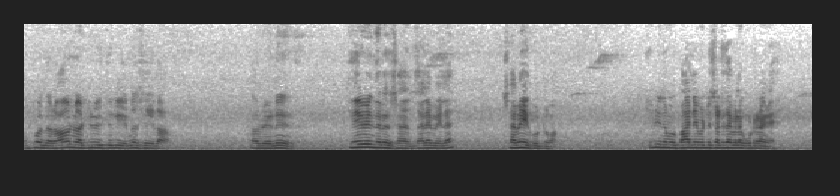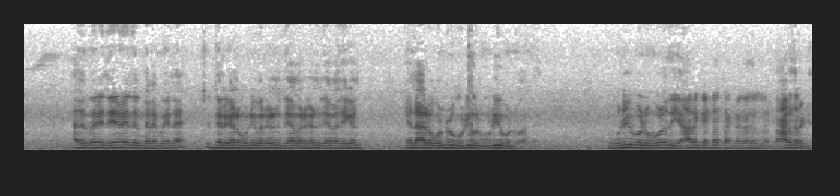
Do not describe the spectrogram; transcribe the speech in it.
அப்போ இந்த ராவண அட்டுழியத்துக்கு என்ன செய்யலாம்? அப்படின்னு தேவேந்திரன் ச தலைமையில் சபையை கூட்டுவான். எப்படி நம்ம பார்லிமெண்ட்டு சட்டசபையில் கூட்டுறாங்க? அது மாதிரி தேவேந்திரன் தலைமையில் சித்தர்கள் முனிவர்கள் தேவர்கள் தேவதைகள் எல்லாரும் ஒன்று கூடி ஒரு முடிவு பண்ணுவாங்க. முடிவு பண்ணும்பொழுது யாரை கேட்டால் தக்க கதை நாரதருக்கு.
